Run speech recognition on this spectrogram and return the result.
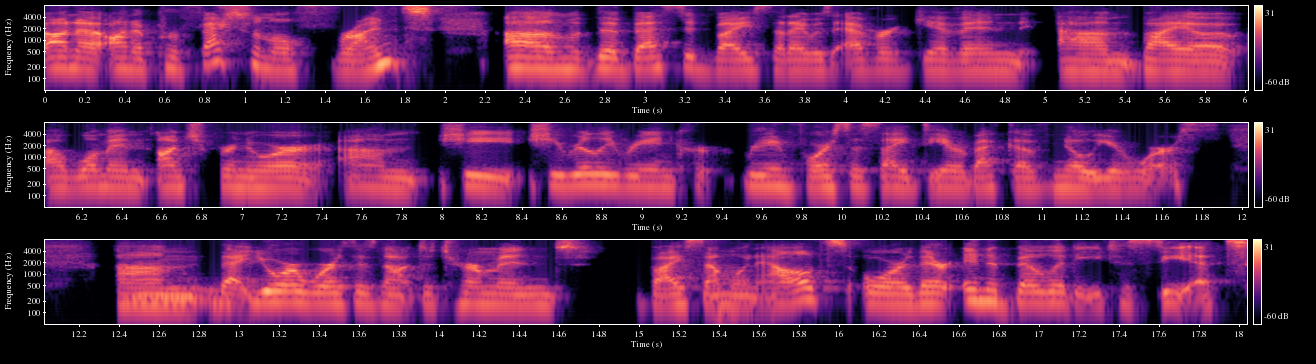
on a on a professional front um, the best advice that I was ever given um, by a, a, woman entrepreneur. Um, she she really reinforced this idea, Rebecca, of know your worth. Um, mm. That your worth is not determined by someone else or their inability to see it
